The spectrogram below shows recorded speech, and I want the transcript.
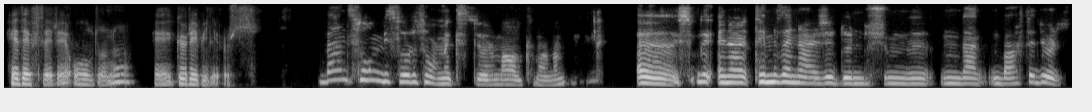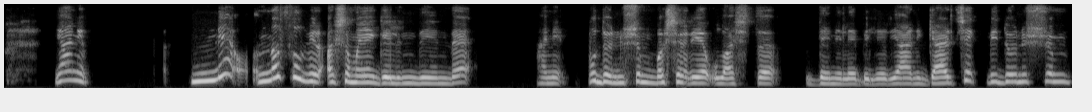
hedefleri olduğunu e, görebiliyoruz. Ben son bir soru sormak istiyorum Alkım Hanım. Ee, şimdi ener temiz enerji dönüşümünden bahsediyoruz. Yani ne nasıl bir aşamaya gelindiğinde hani bu dönüşüm başarıya ulaştı denilebilir? Yani gerçek bir dönüşüm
